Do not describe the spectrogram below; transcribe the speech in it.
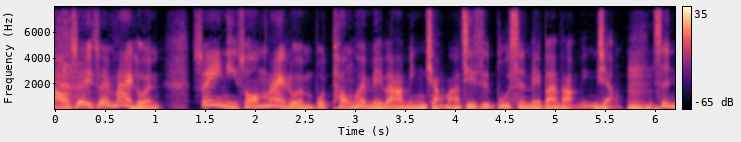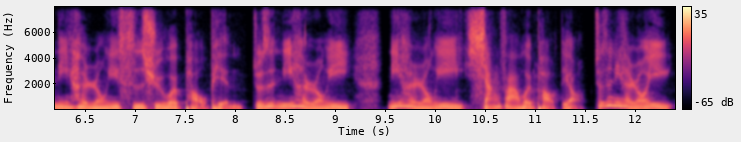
好，所以所以脉轮，嗯、所以你说脉轮不通会没办法冥想吗？其实不是没办法冥想，嗯，是你很容易思绪会跑偏，就是你很容易，你很容易想法会跑掉，就是你很容易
